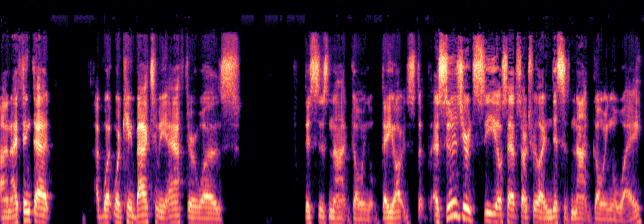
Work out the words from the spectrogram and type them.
And I think that what what came back to me after was this is not going they are as soon as your ceo staff starts realizing this is not going away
